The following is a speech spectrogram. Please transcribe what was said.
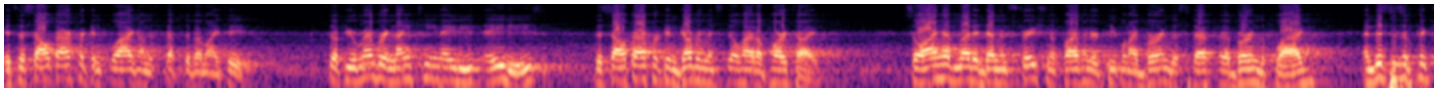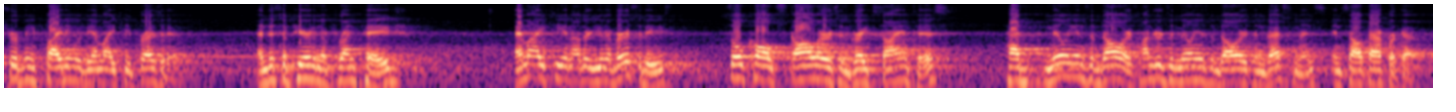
It's a South African flag on the steps of MIT. So if you remember in 1980s, the South African government still had apartheid. So I had led a demonstration of 500 people and I burned the, step, uh, burned the flag. And this is a picture of me fighting with the MIT president. And this appeared in the front page. MIT and other universities, so-called scholars and great scientists, had millions of dollars, hundreds of millions of dollars investments in South Africa.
